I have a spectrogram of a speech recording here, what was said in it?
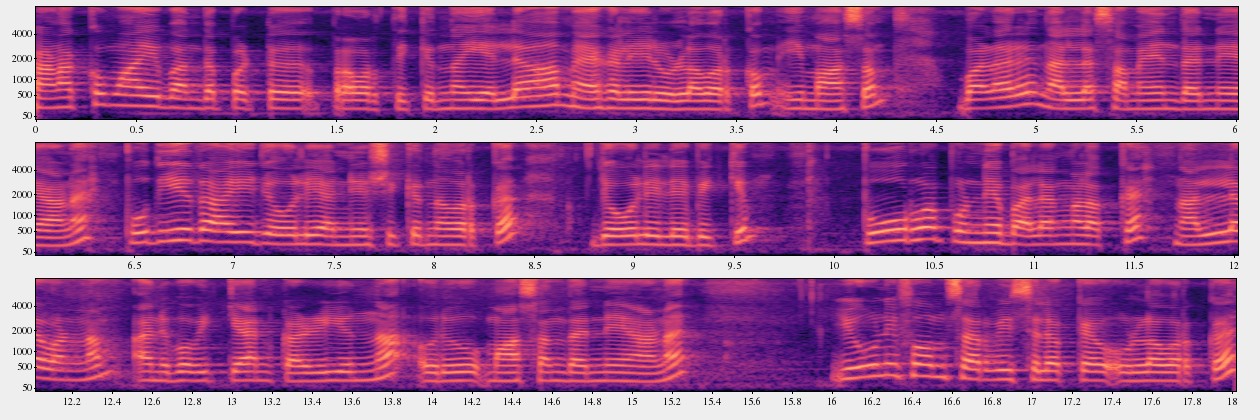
കണക്കുമായി ബന്ധപ്പെട്ട് പ്രവർത്തിക്കുന്ന എല്ലാ മേഖലയിലുള്ളവർക്കും ഈ മാസം വളരെ നല്ല സമയം തന്നെയാണ്. പുതിയതായി ജോലി അന്വേഷിക്കുന്നവർക്ക് ജോലി ലഭിക്കും. പൂർവ പുണ്യ ഫലങ്ങളൊക്കെ നല്ലവണ്ണം അനുഭവിക്കാൻ കഴിയുന്ന ഒരു മാസം തന്നെയാണ്. യൂണിഫോം സർവീസിലൊക്കെ ഉള്ളവർക്ക്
